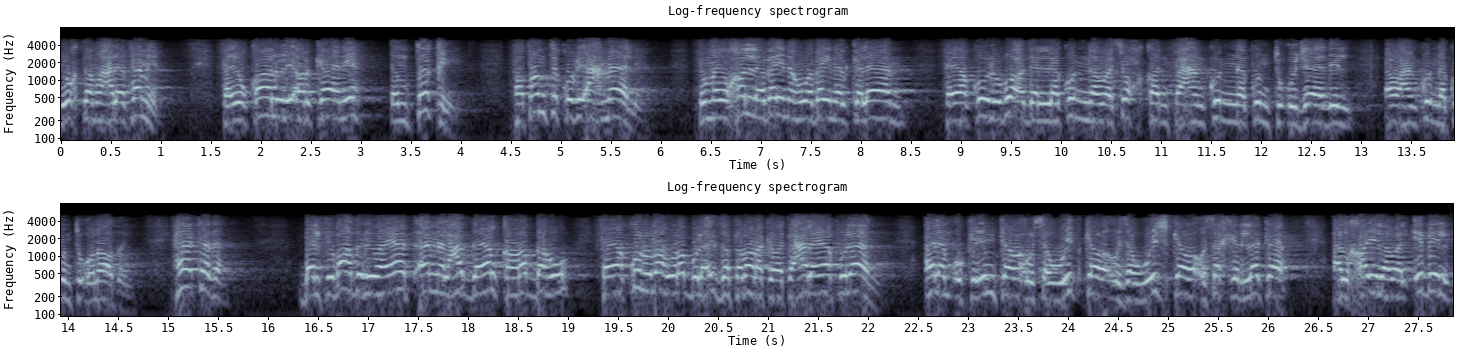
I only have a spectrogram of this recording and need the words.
يختم على فمه. فيقال لأركانه انطقي فتنطق بأعماله ثم يخلى بينه وبين الكلام فيقول بعدا لكن وسحقا فعنكن كنت أجادل أو عنكن كنت أناضل. هكذا. بل في بعض الروايات أن العبد يلقى ربه فيقول له رب العزة تبارك وتعالى يا فلان ألم أكرمك وأسودك وأزوجك وأسخر لك الخيل والإبل؟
